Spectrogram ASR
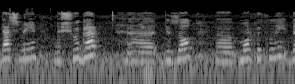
That's mean the sugar uh, dissolved uh, more quickly than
